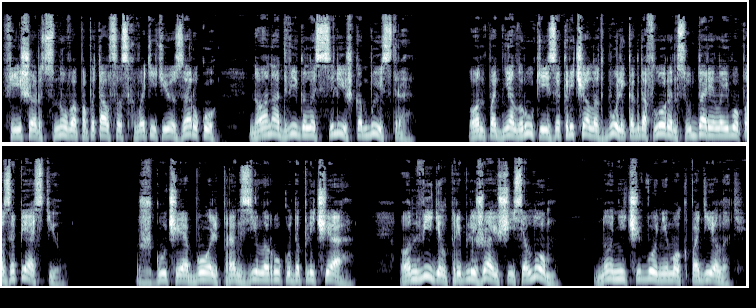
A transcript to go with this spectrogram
Фишер снова попытался схватить ее за руку, но она двигалась слишком быстро. Он поднял руки и закричал от боли, когда Флоренс ударила его по запястью. Жгучая боль пронзила руку до плеча. Он видел приближающийся лом, но ничего не мог поделать.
